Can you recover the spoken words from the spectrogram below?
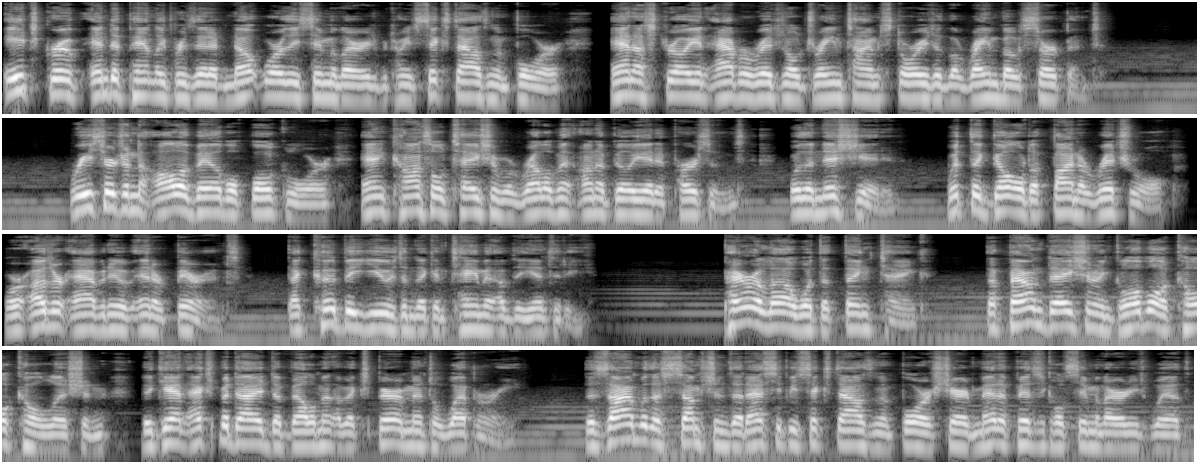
Each group independently presented noteworthy similarities between 6004 and Australian Aboriginal Dreamtime stories of the Rainbow Serpent. Research into all available folklore and consultation with relevant unaffiliated persons was initiated, with the goal to find a ritual or other avenue of interference that could be used in the containment of the entity. Parallel with the think tank, the Foundation and Global Occult Coalition began expedited development of experimental weaponry, designed with assumptions that SCP-6004 shared metaphysical similarities with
